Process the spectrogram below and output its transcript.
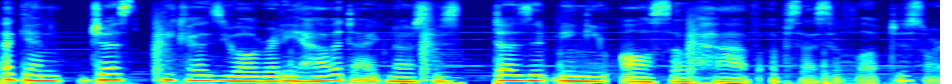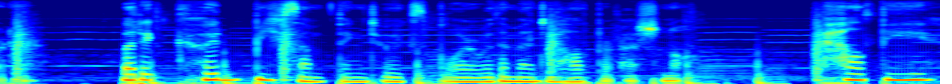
Again, just because you already have a diagnosis doesn't mean you also have obsessive love disorder, but it could be something to explore with a mental health professional. Healthy,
